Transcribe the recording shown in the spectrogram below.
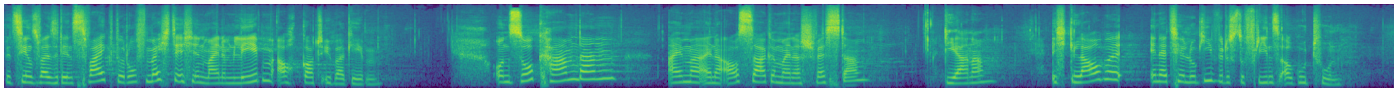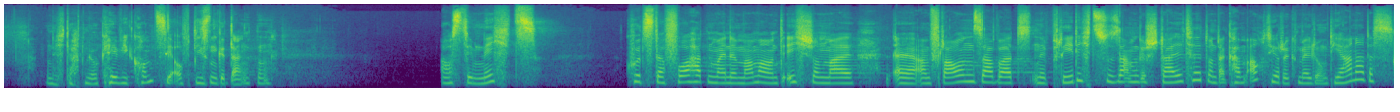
beziehungsweise den Zweigberuf möchte ich in meinem Leben auch Gott übergeben. Und so kam dann einmal eine Aussage meiner Schwester, Diana, ich glaube, in der Theologie würdest du Friedens auch gut tun. Und ich dachte mir, okay, wie kommt sie auf diesen Gedanken? aus dem Nichts. Kurz davor hatten meine Mama und ich schon mal äh, am Frauensabbat eine Predigt zusammen gestaltet und da kam auch die Rückmeldung, Diana, das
